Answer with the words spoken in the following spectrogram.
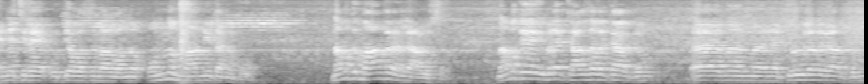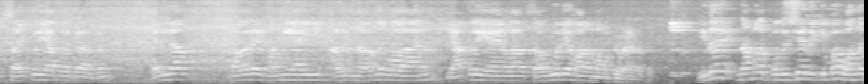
എൻ എച്ചിലെ ഉദ്യോഗസ്ഥന്മാർ വന്ന് ഒന്നും മാന്തിയിട്ട് അങ്ങ് പോകും. നമുക്ക് മാന്തരല്ല ആവശ്യം. നമുക്ക് ഇവിടെ കാൽനടക്കാർക്കും ടൂ വീലറുകാർക്കും സൈക്കിൾ യാത്രക്കാർക്കും എല്ലാം വളരെ ഭംഗിയായി അതിൽ നടന്നു പോകാനും യാത്ര ചെയ്യാനുള്ള സൗകര്യമാണ് നമുക്ക് വേണ്ടത്. ഇത് നമ്മൾ പ്രതിഷേധിക്കുമ്പോൾ വന്ന്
